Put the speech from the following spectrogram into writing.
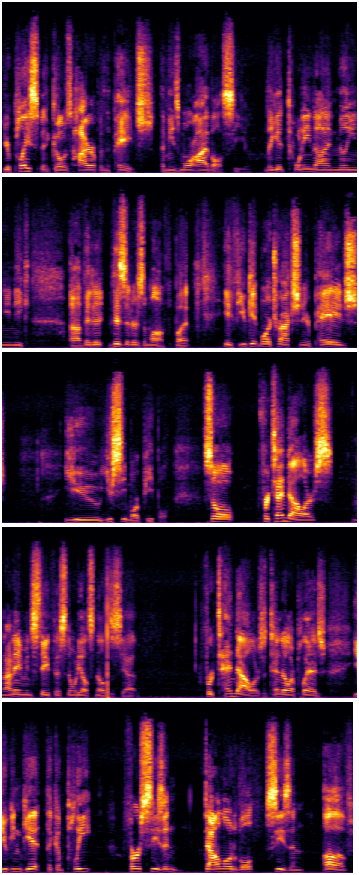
your placement goes higher up in the page. That means more eyeballs see you. They get 29 million unique uh, visitors a month. But if you get more traction on your page, you you see more people. So for ten dollars, and I didn't even state this, nobody else knows this yet. For ten dollars, a ten dollar pledge, you can get the complete first season downloadable season of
